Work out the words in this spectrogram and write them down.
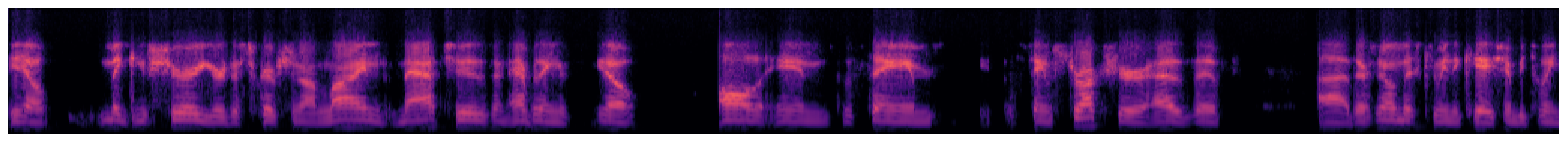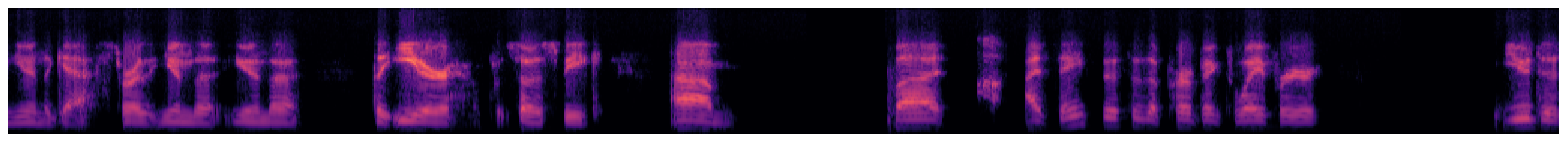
you know, making sure your description online matches and everything is, you know, all in the same same structure as if uh, there's no miscommunication between you and the guest or you and the you and the the eater, so to speak. Um, but I think this is a perfect way for you to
